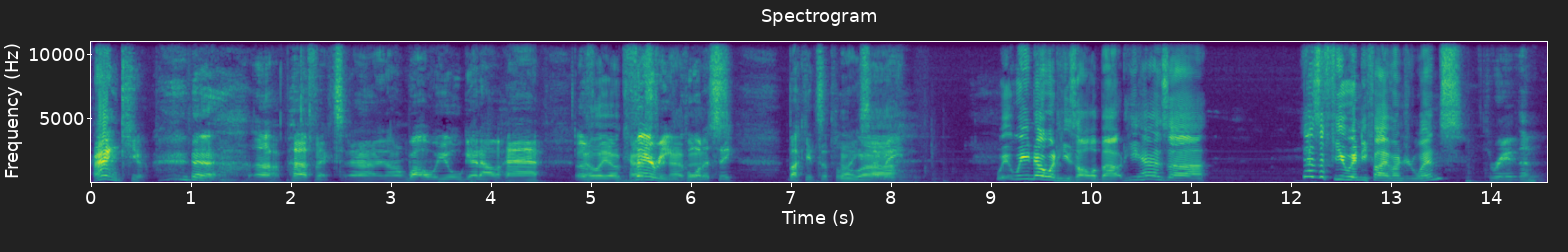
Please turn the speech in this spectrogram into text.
Thank you. Uh, perfect. Uh, while we all get our hair of Helio varying Castroneves. quality back into place. Who, uh, I mean, We, we know what he's all about. He has uh, he has a few Indy 500 wins. Three of them.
